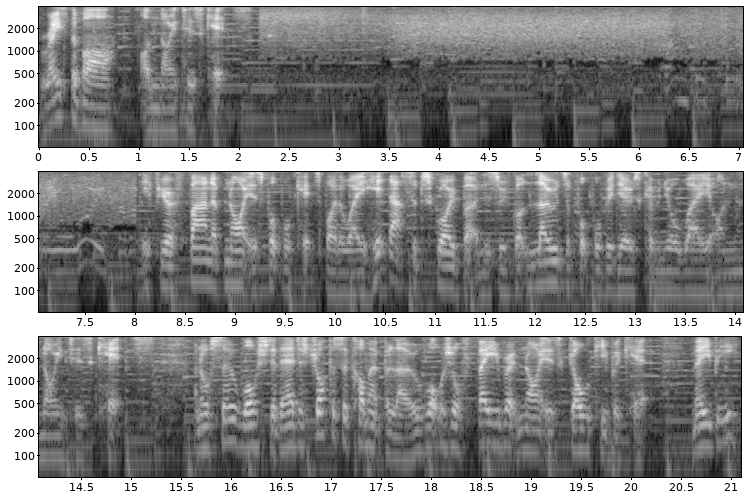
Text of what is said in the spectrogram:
raised the bar on 90s kits. If you're a fan of 90s football kits, by the way, hit that subscribe button as we've got loads of football videos coming your way on 90s kits. And also, whilst you're there, just drop us a comment below. What was your favourite 90s goalkeeper kit? Maybe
